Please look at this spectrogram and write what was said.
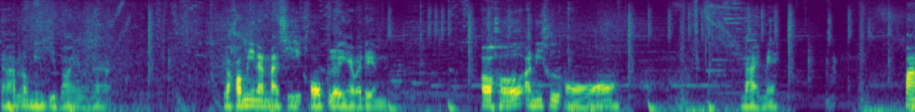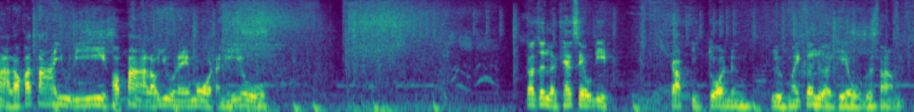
การ์ดเรามีกี่ใบวะนะแล้วเขามีนานาชีครบเลยไงประเด็นเออเฮ้ออันนี้คืออ๋อ ได้ไหมป่าเราก็ตายอยู่ดี เพราะป่าเราอยู่ในโหมดอันนี้อยู่ ก็จะเหลือแค่เซลล์ดิบกับอีกตัวหนึ่งหรือไม่ก็เหลือเฮลด้วยซ้ำ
